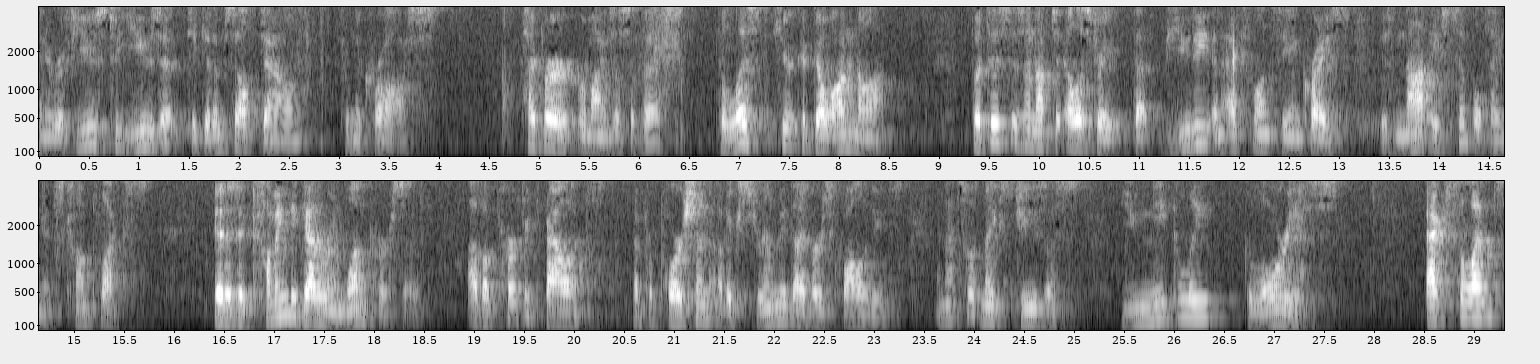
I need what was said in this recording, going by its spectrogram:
and he refused to use it to get himself down from the cross. Piper reminds us of this. The list here could go on and on, but this is enough to illustrate that beauty and excellency in Christ is not a simple thing, it's complex. It is a coming together in one person of a perfect balance, a proportion of extremely diverse qualities. And that's what makes Jesus uniquely glorious, excellent,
